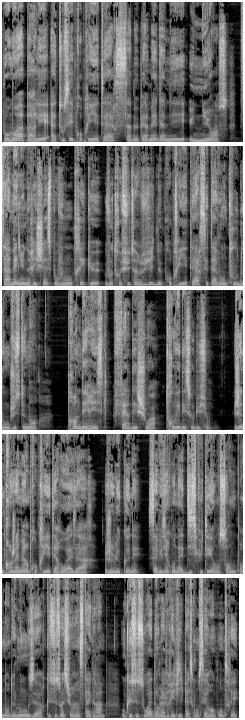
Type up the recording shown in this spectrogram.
Pour moi, parler à tous ces propriétaires, ça me permet d'amener une nuance. Ça amène une richesse pour vous montrer que votre future vie de propriétaire, c'est avant tout donc justement prendre des risques, faire des choix, trouver des solutions. Je ne prends jamais un propriétaire au hasard, je le connais. Ça veut dire qu'on a discuté ensemble pendant de longues heures, que ce soit sur Instagram ou que ce soit dans la vraie vie parce qu'on s'est rencontrés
